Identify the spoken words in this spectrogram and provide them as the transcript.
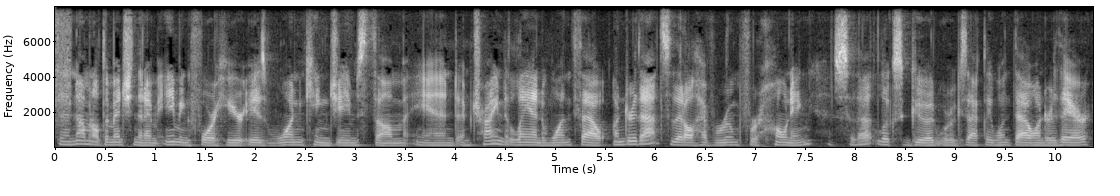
The nominal dimension that I'm aiming for here is 1 King James thumb, and I'm trying to land 1 thou under that so that I'll have room for honing. So that looks good, we're exactly 1 thou under there.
